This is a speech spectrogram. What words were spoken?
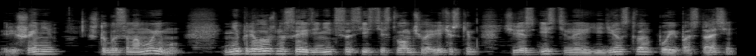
решение, чтобы самому ему непреложно соединиться с естеством человеческим через истинное единство по ипостаси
